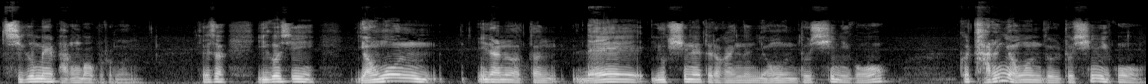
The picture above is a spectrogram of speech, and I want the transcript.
지금의 방법으로는. 그래서 이것이 영혼이라는 어떤 내 육신에 들어가 있는 영혼도 신이고 그 다른 영혼들도 신이고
